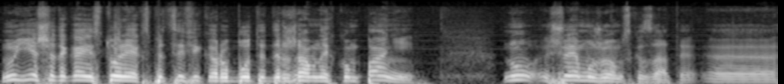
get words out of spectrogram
Ну, є ще така історія, як специфіка роботи державних компаній. Ну, що я можу вам сказати? Е,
